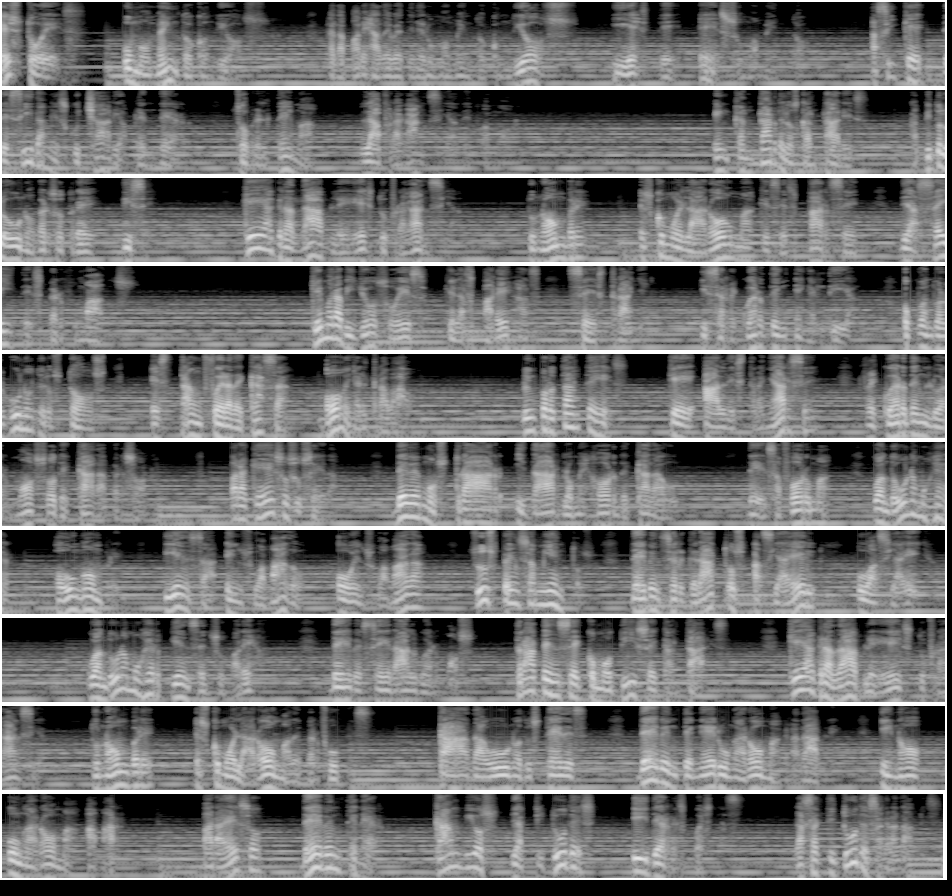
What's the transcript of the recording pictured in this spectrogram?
Esto es un momento con Dios. Cada pareja debe tener un momento con Dios y este es su momento. Así que decidan escuchar y aprender sobre el tema la fragancia de tu amor. En Cantar de los Cantares, capítulo 1, verso 3, dice, Qué agradable es tu fragancia. Tu nombre es como el aroma que se esparce de aceites perfumados. Qué maravilloso es que las parejas se extrañen y se recuerden en el día o cuando algunos de los dos están fuera de casa o en el trabajo. Lo importante es que al extrañarse recuerden lo hermoso de cada persona. Para que eso suceda, debe mostrar y dar lo mejor de cada uno. De esa forma, cuando una mujer o un hombre piensa en su amado o en su amada, sus pensamientos deben ser gratos hacia él o hacia ella. Cuando una mujer piensa en su pareja, debe ser algo hermoso. Trátense como dice Cantares. Qué agradable es tu fragancia. Tu nombre es como el aroma de perfumes. Cada uno de ustedes deben tener un aroma agradable y no un aroma amargo. Para eso deben tener cambios de actitudes y de respuestas. Las actitudes agradables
